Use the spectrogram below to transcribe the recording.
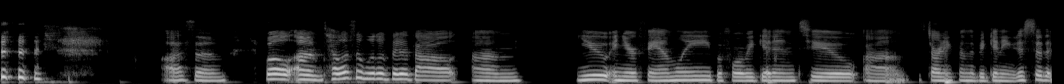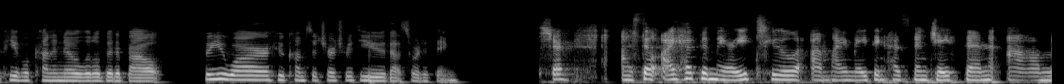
that. awesome. Well, um, tell us a little bit about um, you and your family before we get into um, starting from the beginning, just so that people kind of know a little bit about who you are, who comes to church with you, that sort of thing. Sure. Uh, so I have been married to uh, my amazing husband, Jason, um,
